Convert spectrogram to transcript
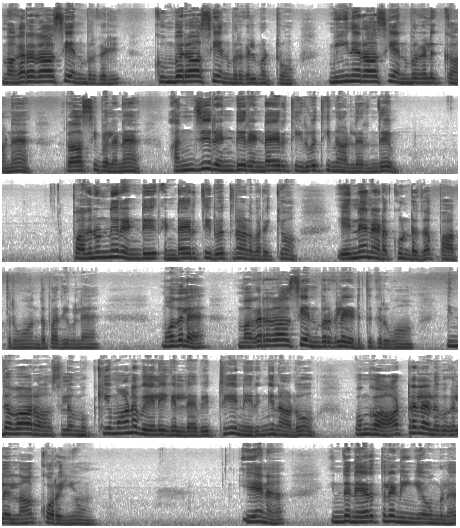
மகர ராசி அன்பர்கள் கும்பராசி அன்பர்கள் மற்றும் மீனராசி அன்பர்களுக்கான ராசி பலனை அஞ்சு ரெண்டு ரெண்டாயிரத்தி இருபத்தி நாலுலேருந்து பதினொன்று ரெண்டு ரெண்டாயிரத்தி இருபத்தி நாலு வரைக்கும் என்ன நடக்குன்றதை பார்த்துருவோம் இந்த பதிவில். முதல்ல மகர ராசி அன்பர்களை எடுத்துக்கிருவோம். இந்த வாரம் சில முக்கியமான வேலைகளில் வெற்றியை நெருங்கினாலும் உங்கள் ஆற்றல் அளவுகள் எல்லாம் குறையும். ஏன்னா இந்த நேரத்தில் நீங்கள் உங்களை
